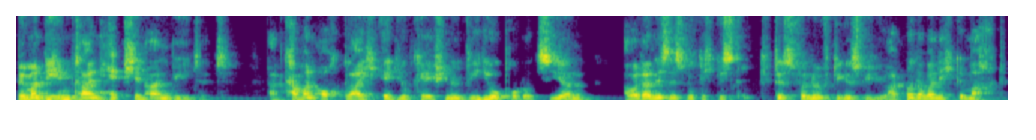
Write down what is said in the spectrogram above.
Wenn man die in kleinen Häppchen anbietet, dann kann man auch gleich Educational Video produzieren, aber dann ist es wirklich geskriptetes, vernünftiges Video. Hat man aber nicht gemacht.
